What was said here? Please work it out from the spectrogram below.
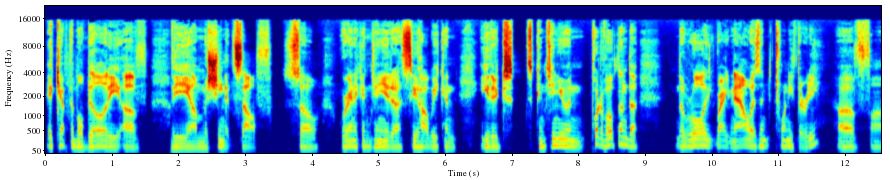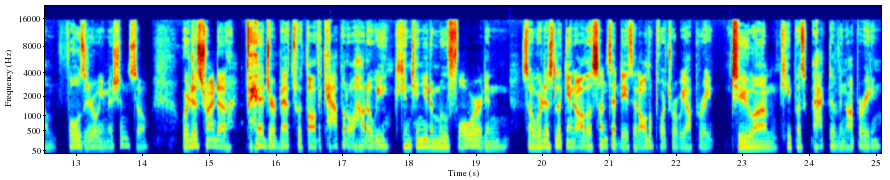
it kept the mobility of the um, machine itself. So we're going to continue to see how we can either continue in Port of Oakland. The the rule right now isn't 2030 of um, full zero emissions. So we're just trying to hedge our bets with all the capital. How do we continue to move forward? And so we're just looking at all the sunset dates at all the ports where we operate to um, keep us active and operating.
